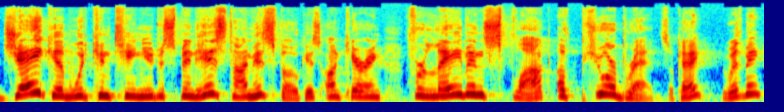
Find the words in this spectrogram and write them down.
Jacob would continue to spend his time, his focus, on caring for Laban's flock of purebreds. Okay? You with me?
